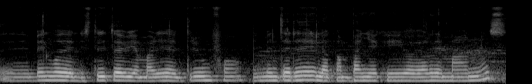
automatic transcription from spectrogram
eh, vengo del distrito de Villa María del Triunfo. Me enteré de la campaña que iba a haber de manos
